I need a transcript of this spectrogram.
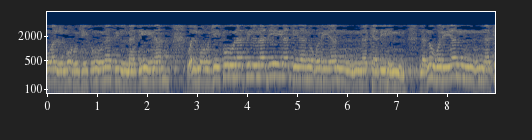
والمرجفون في المدينة والمرجفون في المدينة لنغرينك بهم لنغرينك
